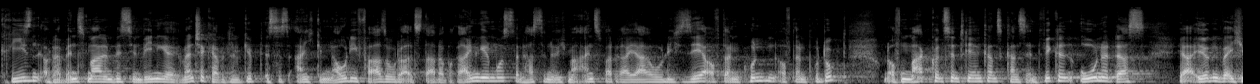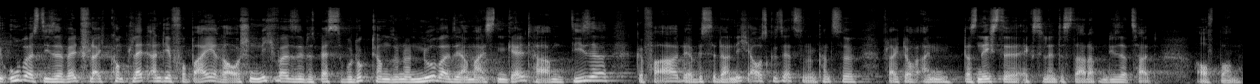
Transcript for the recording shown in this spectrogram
Krisen oder wenn es mal ein bisschen weniger Venture Capital gibt, ist es eigentlich genau die Phase, wo du als Startup reingehen musst. Dann hast du nämlich mal ein, zwei, drei Jahre, wo du dich sehr auf deinen Kunden, auf dein Produkt und auf den Markt konzentrieren kannst, kannst entwickeln, ohne dass ja irgendwelche Ubers dieser Welt vielleicht komplett an dir vorbeirauschen, nicht weil sie das beste Produkt haben, sondern nur weil sie am meisten Geld haben. Diese Gefahr, der bist du da nicht ausgesetzt und dann kannst du vielleicht auch ein, das nächste exzellente Startup in dieser Zeit aufbauen.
